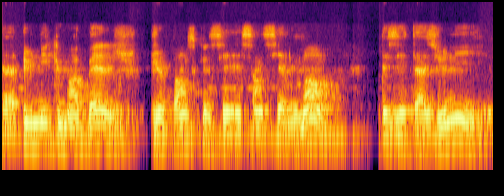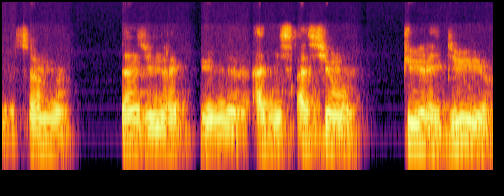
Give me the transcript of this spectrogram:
euh, uniquement belges. Je pense que c'est essentiellement les États-Unis. Nous sommes dans une, administration pure et dure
